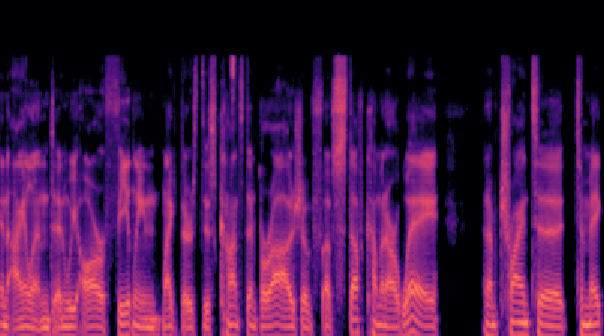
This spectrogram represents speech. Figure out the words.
an island and we are feeling like there's this constant barrage of of stuff coming our way, and I'm trying to to make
